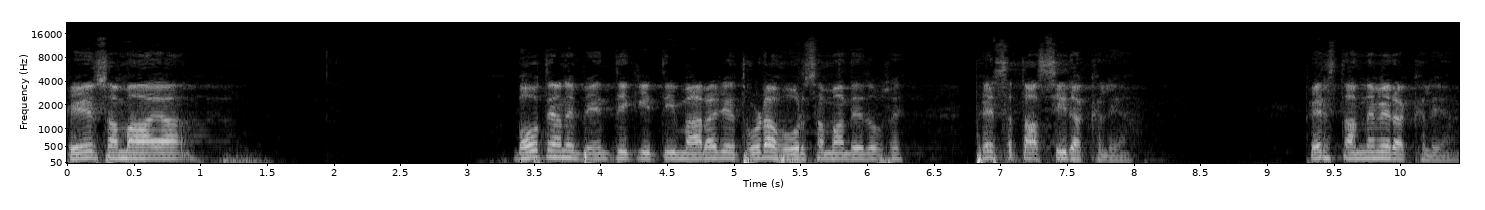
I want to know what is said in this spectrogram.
ਫੇਰ ਸਮਾਂ ਆਇਆ। ਬਹੁਤਿਆਂ ਨੇ ਬੇਨਤੀ ਕੀਤੀ ਮਹਾਰਾਜ ਥੋੜਾ ਹੋਰ ਸਮਾਂ ਦੇ ਦਿਓ ਫਿਰ। ਫਿਰ 87 ਰੱਖ ਲਿਆ। ਫਿਰ 97 ਰੱਖ ਲਿਆ।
